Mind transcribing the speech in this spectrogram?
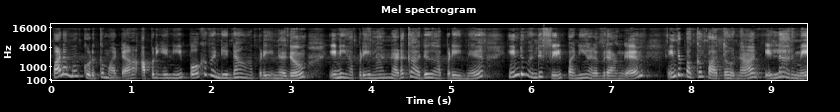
பணமும் கொடுக்க மாட்டான் அப்படியே நீ போக வேண்டியதுதான் அப்படின்னதும் இனி அப்படிலாம் நடக்காது அப்படின்னு இந்து வந்து ஃபீல் பண்ணி அழுவுறாங்க. இந்த பக்கம் பார்த்தோன்னா எல்லாருமே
